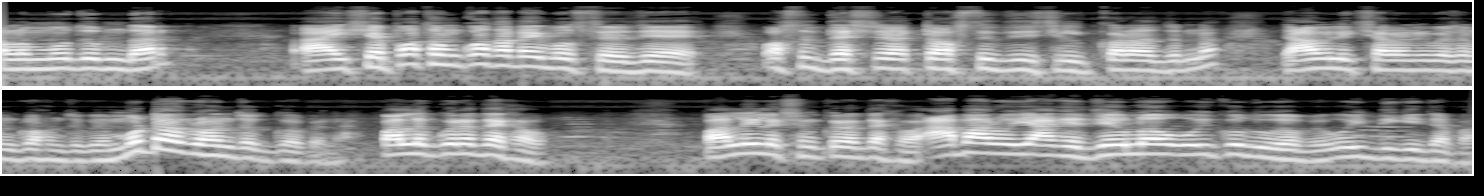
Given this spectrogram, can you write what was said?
আলম মজুমদার। আইসে প্রথম কথাটাই বলছে যে অস্থির দেশের একটা অস্থিতিশীল করার জন্য যে আওয়ামী লীগ ছাড়া নির্বাচন গ্রহণযোগ্য। মোটেও গ্রহণযোগ্য হবে না। পারলে করে দেখাও। পারলে ইলেকশন করে দেখো। আবার ওই আগে যেগুলো ওই কদু হবে, ওই দিকে যাবা।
